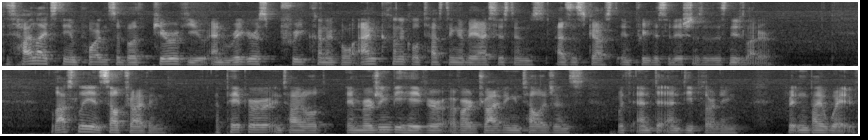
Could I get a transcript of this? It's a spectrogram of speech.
This highlights the importance of both peer review and rigorous preclinical and clinical testing of AI systems as discussed in previous editions of this newsletter. Lastly, in self-driving, a paper entitled Emerging Behavior of Our Driving Intelligence with End-to-End Deep Learning, written by Wayve.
